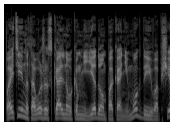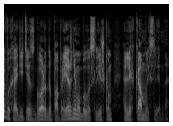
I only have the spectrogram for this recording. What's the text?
Пойти на того же скального камнееда он пока не мог, да и вообще выходить из города по-прежнему было слишком легкомысленно.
